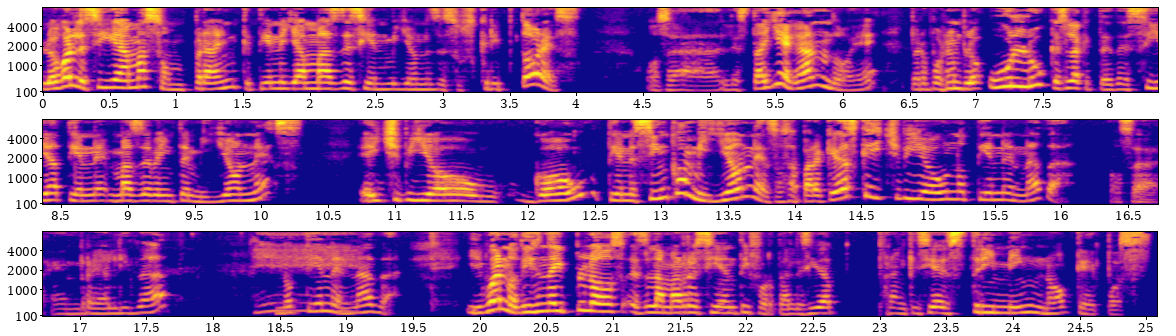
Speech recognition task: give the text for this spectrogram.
Luego le sigue Amazon Prime, que tiene ya más de 100 millones de suscriptores. O sea, le está llegando, ¿eh? Pero por ejemplo, Hulu, que es la que te decía, tiene más de 20 millones. HBO Go tiene 5 millones. O sea, para que veas que HBO no tiene nada. O sea, en realidad no tiene nada. Y bueno, Disney Plus es la más reciente y fortalecida franquicia de streaming, ¿no? Que pues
